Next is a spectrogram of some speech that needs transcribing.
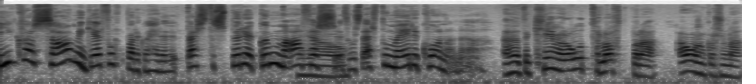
í hvað samingi er fólk bara eitthvað, heyrðu, best að spyrja gumma að Já. þessu, þú veist, ert þú meiri konan eða? að þetta kemur ótrúlega oft bara á einhver svona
